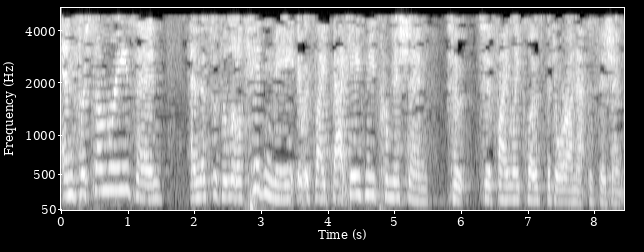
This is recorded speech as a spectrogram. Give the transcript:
And for some reason, and this was a little kid in me, it was like that gave me permission to, to finally close the door on that decision,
